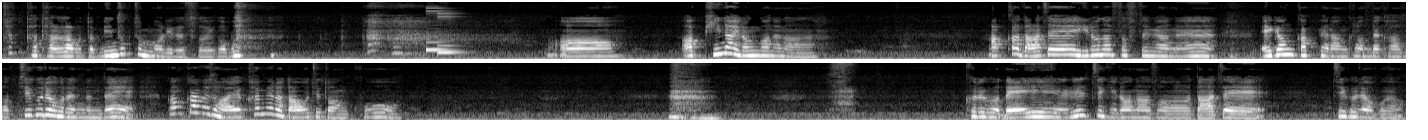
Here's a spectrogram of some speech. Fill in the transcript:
착 다 달라붙어. 민속촌 머리 됐어. 이거 봐. 어, 아, 비나 이런 거는 안. 와. 아까 낮에 일어났었으면은 애견 카페랑 그런 데 가서 찍으려고 그랬는데 깜깜해서 아예 카메라 나오지도 않고 그리고 내일 일찍 일어나서 낮에 찍으려고요.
